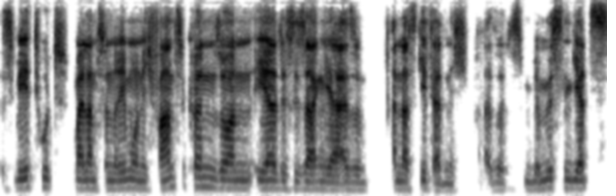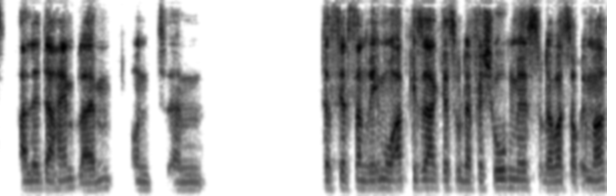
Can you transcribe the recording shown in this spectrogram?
es weh tut, Mailand Sanremo nicht fahren zu können, sondern eher, dass sie sagen, ja, also anders geht halt nicht. Also das, wir müssen jetzt alle daheim bleiben und ähm, dass jetzt Sanremo abgesagt ist oder verschoben ist oder was auch immer,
